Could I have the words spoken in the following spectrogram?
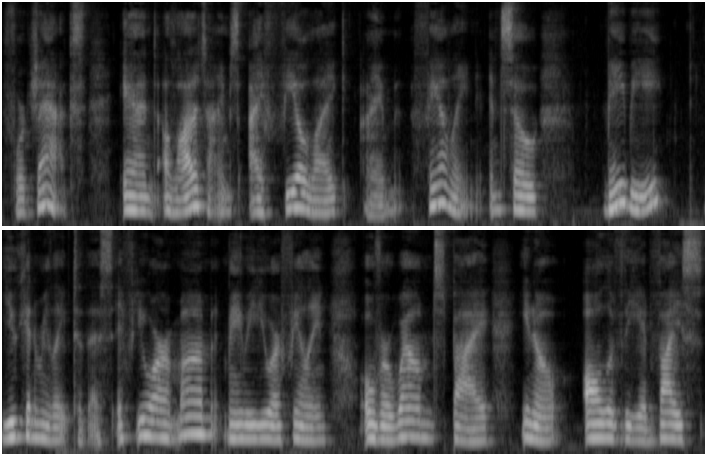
for Jax. And a lot of times I feel like I'm failing. And so, maybe you can relate to this. If you are a mom, maybe you are feeling overwhelmed by, you know, all of the advice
